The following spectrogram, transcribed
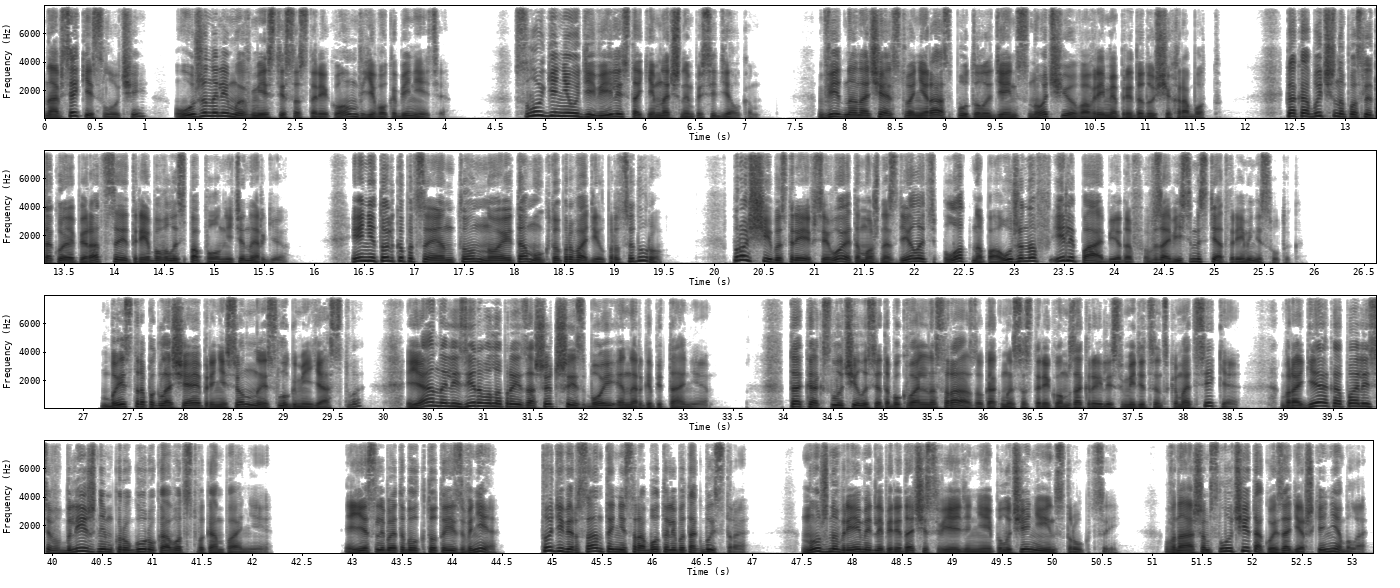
На всякий случай ужинали мы вместе со стариком в его кабинете. Слуги не удивились таким ночным посиделкам. Видно, начальство не раз путало день с ночью во время предыдущих работ. Как обычно, после такой операции требовалось пополнить энергию. И не только пациенту, но и тому, кто проводил процедуру. Проще и быстрее всего это можно сделать, плотно поужинав или пообедав, в зависимости от времени суток. Быстро поглощая принесенные слугами яства, я анализировала произошедший сбой энергопитания. Так как случилось это буквально сразу, как мы со стариком закрылись в медицинском отсеке, враги окопались в ближнем кругу руководства компании. Если бы это был кто-то извне, то диверсанты не сработали бы так быстро. Нужно время для передачи сведений и получения инструкций. В нашем случае такой задержки не было.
